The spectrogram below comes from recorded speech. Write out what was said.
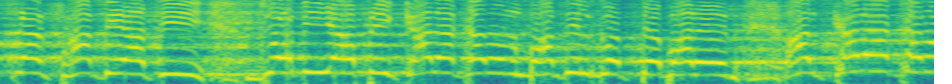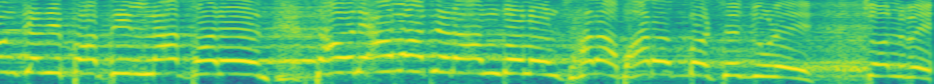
আপনার সাথে আছি যদি আপনি কালা কানুন বাতিল করতে পারেন আর কালা কানুন যদি বাতিল না করেন তাহলে আমাদের আন্দোলন সারা ভারতবর্ষে জুড়ে চলবে।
